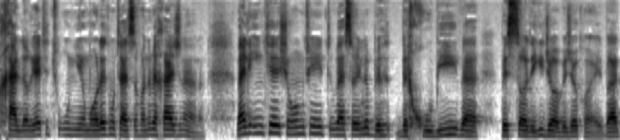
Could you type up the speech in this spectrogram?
خلاقیتی تو اون یه مورد متاسفانه به خرج ندارن. ولی اینکه شما می‌تونید وسایل به خوبی و به سادگی جابجا کنید. باید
